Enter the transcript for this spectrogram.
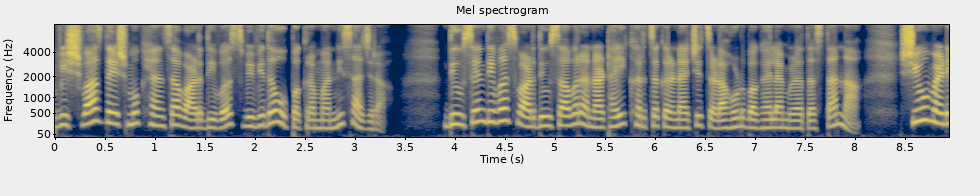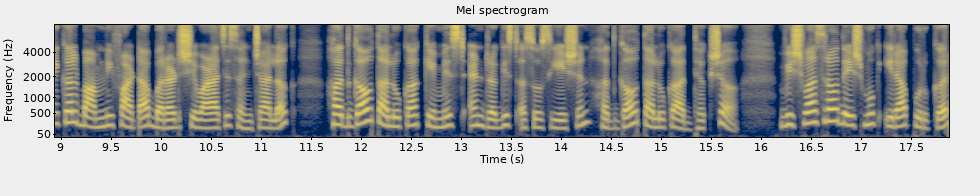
विश्वास देशमुख यांचा वाढदिवस विविध उपक्रमांनी साजरा दिवसेंदिवस वाढदिवसावर अनाठाई खर्च करण्याची चढाहोड बघायला मिळत असताना शिव मेडिकल बामणी फाटा बरड शिवाळाचे संचालक हदगाव तालुका chemist and druggist association Hadgaon तालुका अध्यक्ष विश्वासराव देशमुख इरापूरकर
